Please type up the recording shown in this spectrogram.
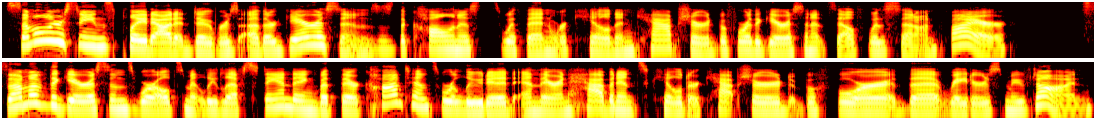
Similar scenes played out at Dover's other garrisons as the colonists within were killed and captured before the garrison itself was set on fire. Some of the garrisons were ultimately left standing, but their contents were looted and their inhabitants killed or captured before the raiders moved on.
